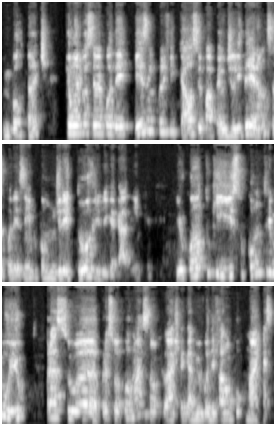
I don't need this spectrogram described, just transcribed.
importante, que é onde você vai poder exemplificar o seu papel de liderança, por exemplo, como um diretor de liga acadêmica, e o quanto que isso contribuiu para a sua, sua formação, que eu acho que a Gabi vai poder falar um pouco mais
